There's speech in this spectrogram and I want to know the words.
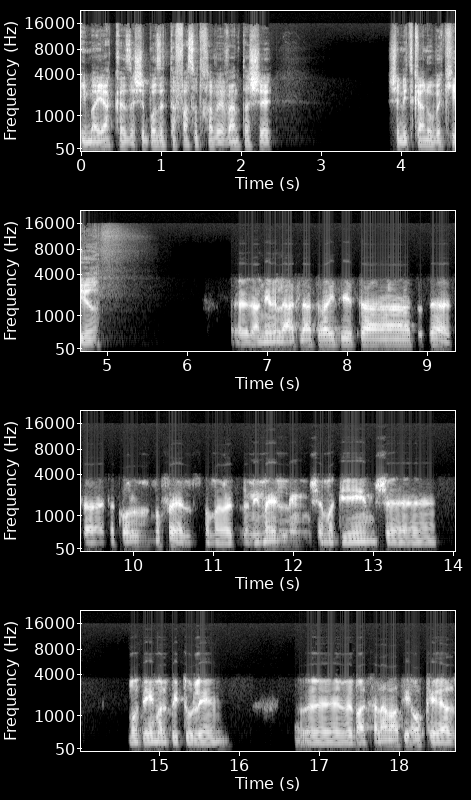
אם היה כזה, שבו זה תפס אותך והבנת ש... שנתקענו בקיר. אה, אני לאט לאט ראיתי את ה... אתה יודע, את, ה, את הכל נופל, זאת אומרת, זה ממיילים שמגיעים, שמודיעים על ביטולים, ובהתחלה אמרתי, אוקיי, אז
